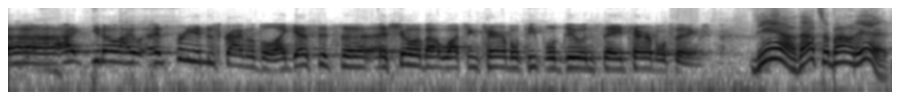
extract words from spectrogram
uh, I, you know, I, it's pretty indescribable. I guess it's a, a show about watching terrible people do and say terrible things. Yeah, that's about it.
